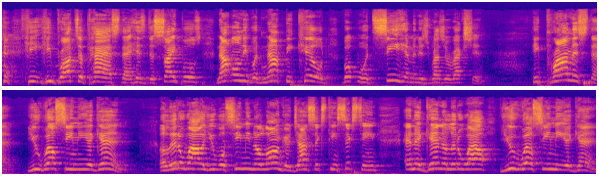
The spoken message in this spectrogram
he, he brought to pass that his disciples not only would not be killed, but would see him in his resurrection. He promised them, You will see me again. A little while you will see me no longer. John 16, 16. And again, a little while, you will see me again.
